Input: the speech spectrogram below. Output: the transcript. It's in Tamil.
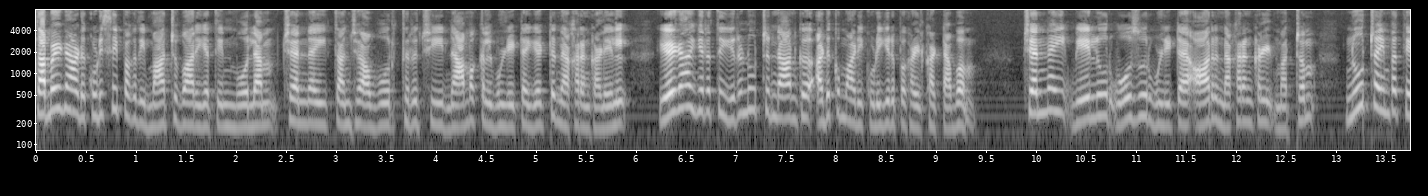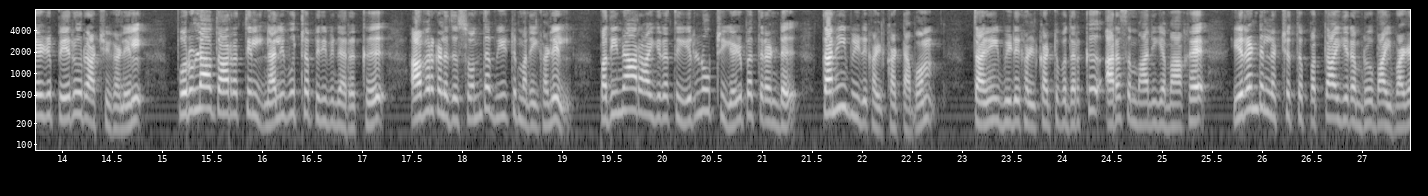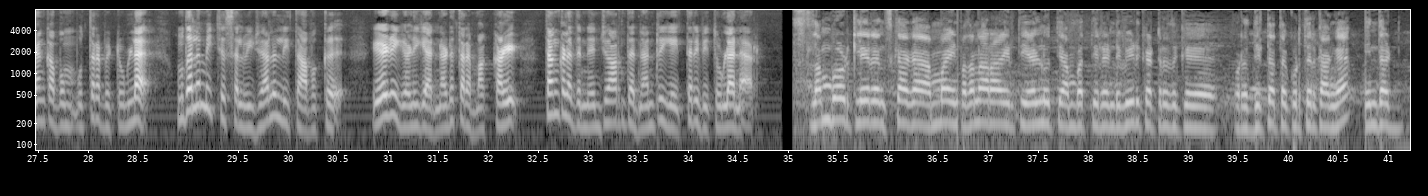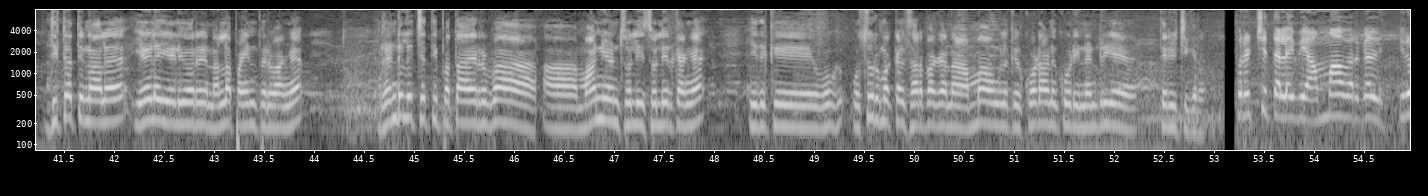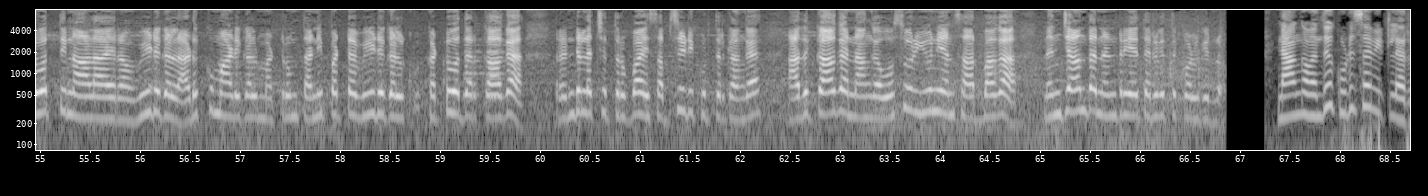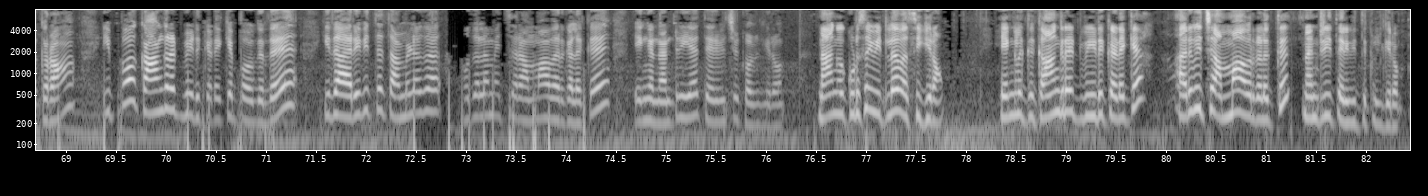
தமிழ்நாடு குடிசைப்பகுதி மாற்று வாரியத்தின் மூலம் சென்னை தஞ்சாவூர் திருச்சி நாமக்கல் உள்ளிட்ட எட்டு நகரங்களில் ஏழாயிரத்து இருநூற்று நான்கு அடுக்குமாடி குடியிருப்புகள் கட்டவும் சென்னை வேலூர் ஓசூர் உள்ளிட்ட ஆறு நகரங்கள் மற்றும் நூற்றி ஐம்பத்தேழு பேரூராட்சிகளில் பொருளாதாரத்தில் நலிவுற்ற பிரிவினருக்கு அவர்களது சொந்த வீட்டு மனைகளில் பதினாறாயிரத்து இருநூற்று எழுபத்தி இரண்டு தனி வீடுகள் கட்டவும் தனி வீடுகள் கட்டுவதற்கு அரசு மானியமாக இரண்டு லட்சத்து பத்தாயிரம் ரூபாய் வழங்கவும் உத்தரவிட்டுள்ள முதலமைச்சர் செல்வி ஜெயலலிதாவுக்கு ஏழை எளிய நடுத்தர மக்கள் தங்களது நெஞ்சார்ந்த நன்றியை தெரிவித்துள்ளனர். ஸ்லம் போர்டு கிளியரன்ஸ்க்காக அம்மா பதினாறாயிரத்தி எழுநூத்தி ஐம்பத்தி ரெண்டு வீடு கட்டுறதுக்கு ஒரு திட்டத்தை கொடுத்துருக்காங்க. இந்த திட்டத்தினால ஏழை எளியோர் நல்ல பயன் பெறுவாங்க. ரெண்டு லட்சத்தி பத்தாயிரம் ரூபாய் மானியம்னு சொல்லி சொல்லியிருக்காங்க. இதுக்கு ஒசூர் மக்கள் சார்பாக நான் அம்மா அவங்களுக்கு கோடானு கோடி நன்றியை தெரிவிச்சுக்கிறேன். புரட்சி தலைவி அம்மா அவர்கள் இருபத்தி நாலாயிரம் வீடுகள் அடுக்குமாடிகள் மற்றும் தனிப்பட்ட வீடுகள் கட்டுவதற்காக ரெண்டு லட்சத்து ரூபாய் சப்சிடி கொடுத்துருக்காங்க. அதுக்காக நாங்கள் ஒசூர் யூனியன் சார்பாக நெஞ்சார்ந்த நன்றியை தெரிவித்துக் கொள்கிறோம் நாங்கள் வந்து குடிசை வீட்டில் இருக்கிறோம். இப்போ காங்கிரட் வீடு கிடைக்க போகுது. இதை அறிவித்த தமிழக முதலமைச்சர் அம்மா அவர்களுக்கு எங்கள் நன்றியை தெரிவித்துக் கொள்கிறோம். நாங்கள் குடிசை வீட்டில் வசிக்கிறோம். எங்களுக்கு காங்கிரீட் வீடு கிடைக்க அறிவிச்ச அம்மா அவர்களுக்கு நன்றி தெரிவித்துக் கொள்கிறோம்.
